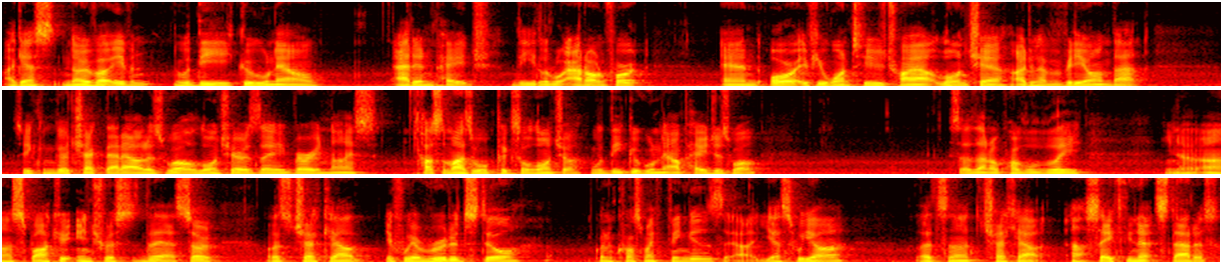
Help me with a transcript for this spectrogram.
I guess, Nova even, with the Google Now add-in page, the little add-on for it. And or if you want to try out Lawnchair, I do have a video on that. So you can go check that out as well. Lawnchair is a very nice customizable pixel launcher with the Google Now page as well. So that'll probably you know, uh, spark your interest there. So let's check out if we are rooted still. I'm going to cross my fingers. Uh, yes, we are. Let's uh, check out our SafetyNet status.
